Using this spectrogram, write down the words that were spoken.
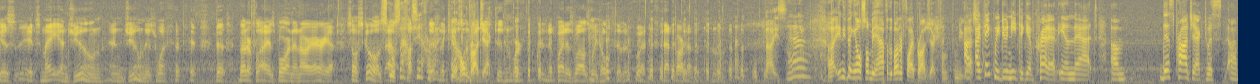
is it's May and June, and June is when the butterfly is born in our area. So school is School's out. out, yeah, The- right. the Be a home project. just didn't work quite as well as we'd hoped that it would. That part of it. Uh, Nice. Uh, anything else on behalf of the Butterfly Project from, from you I, guys? I think we do need to give credit in that um, this project was uh,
